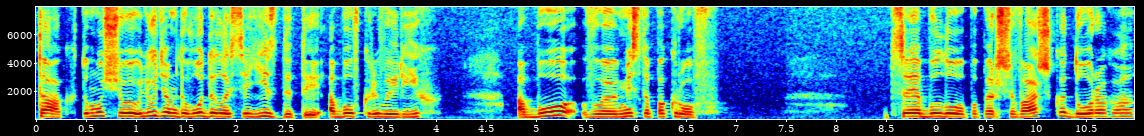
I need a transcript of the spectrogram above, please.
Так, тому що людям доводилося їздити або в Кривий Ріг, або в місто Покров. Це було, по-перше, важко, дорого,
